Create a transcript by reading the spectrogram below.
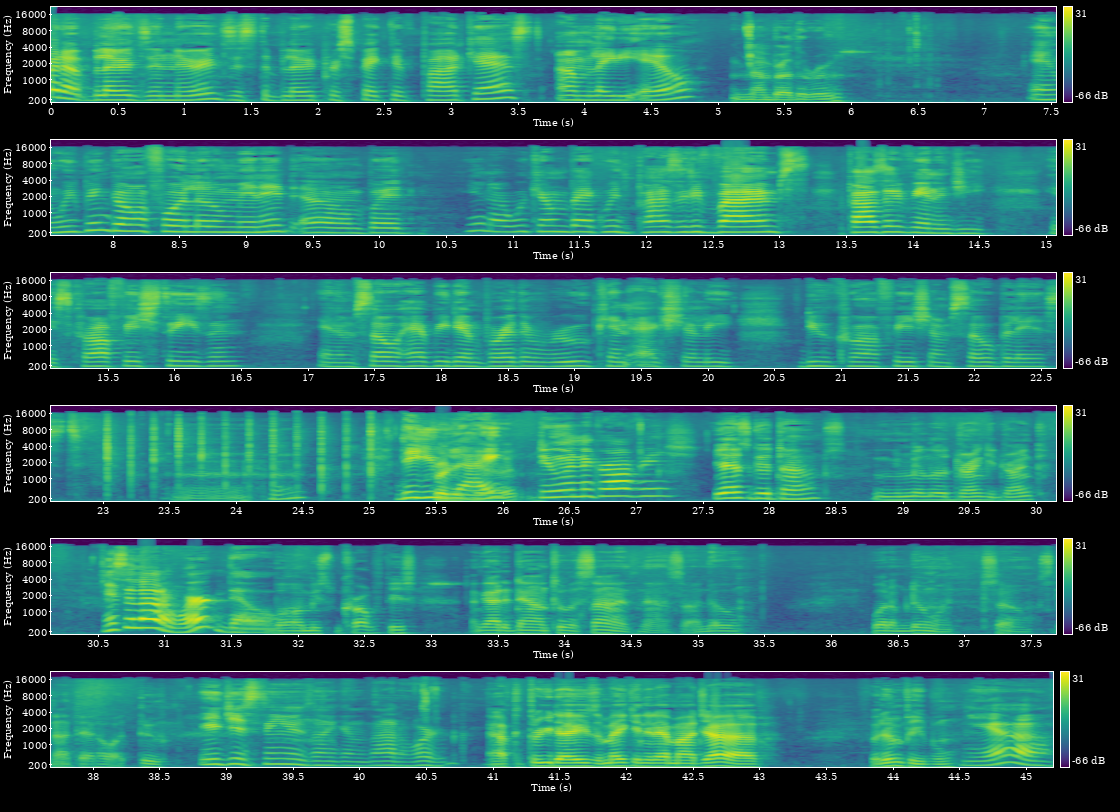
What up, blurs and nerds? It's the Blurred Perspective Podcast. I'm Lady L. I'm Brother Roo. And we've been gone for a little minute, um, but you know, we come back with positive vibes, positive energy. It's crawfish season, and I'm so happy that Brother Roo can actually do crawfish. I'm so blessed. Mm-hmm. Do you Pretty like good. doing the crawfish? Yeah, it's good times. Give me a little drinky drink. It's a lot of work though. Boil me some crawfish. I got it down to a science now, so I know what I'm doing. So it's not that hard to do. It just seems like a lot of work. After three days of making it at my job for them people, Yeah.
